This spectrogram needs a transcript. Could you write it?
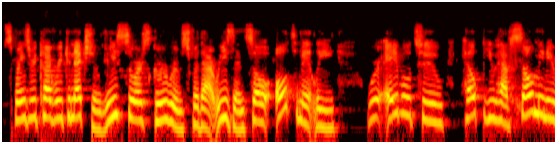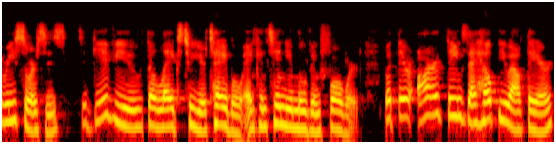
Springs Recovery Connection, resource gurus for that reason. So ultimately, we're able to help you have so many resources to give you the legs to your table and continue moving forward. But there are things that help you out there.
